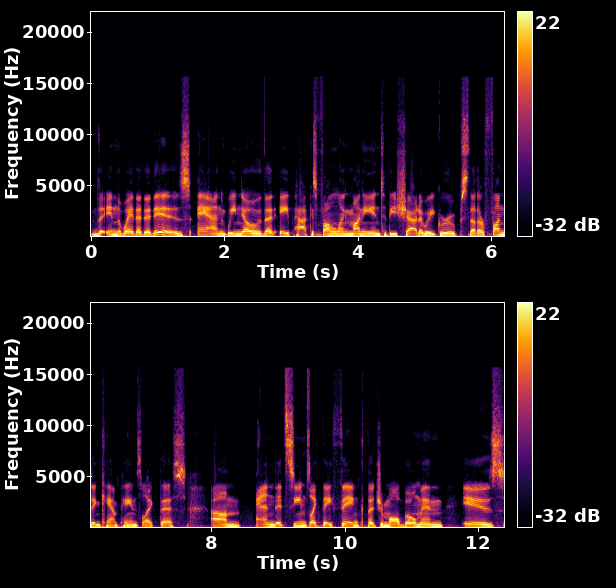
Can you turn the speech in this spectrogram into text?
the, in the way that it is, and we know that AIPAC is funneling money into these shadowy groups that are funding campaigns like this. Um, and it seems like they think that Jamaal Bowman is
